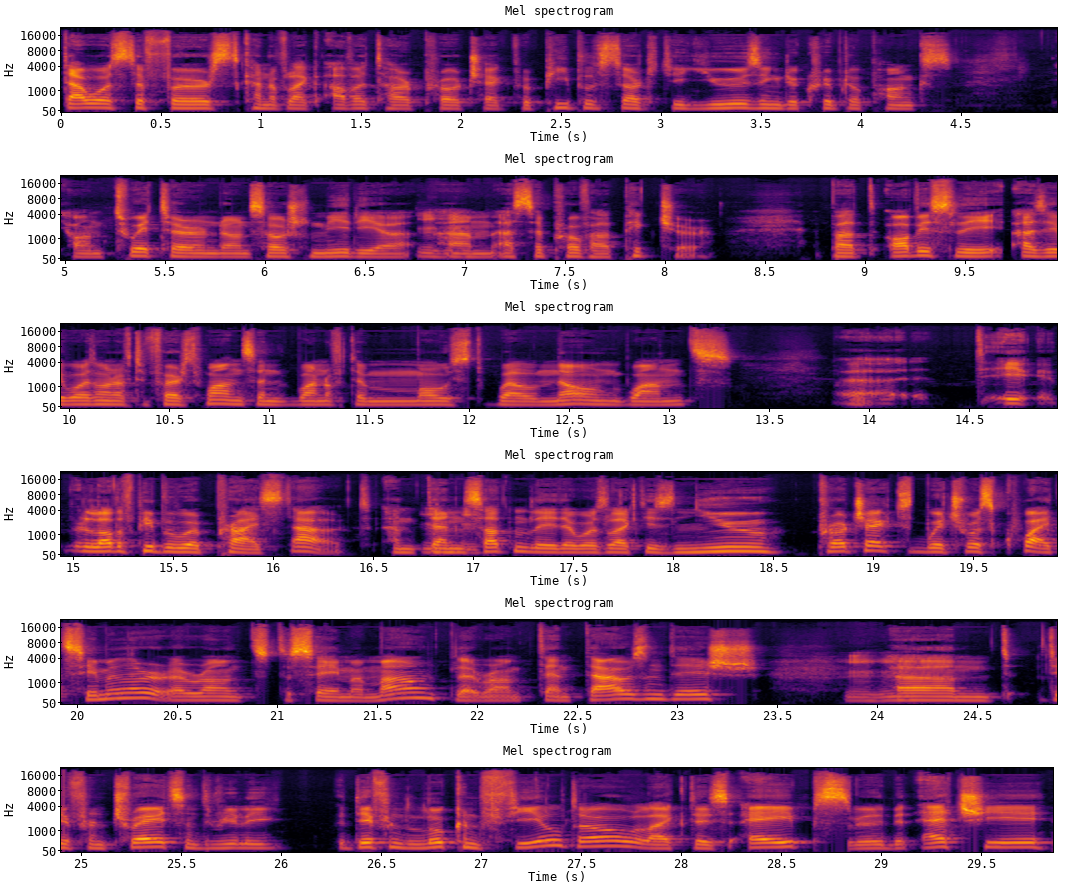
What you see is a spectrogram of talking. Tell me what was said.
that was the first kind of like avatar project where people started using the CryptoPunks on Twitter and on social media mm-hmm. um, as a profile picture. But obviously, as it was one of the first ones and one of the most well known ones, uh, it, a lot of people were priced out. And then mm-hmm. suddenly there was like this new project, which was quite similar, around the same amount, around 10,000 ish, mm-hmm. um, different traits and really a different look and feel though like there's apes a little bit edgy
